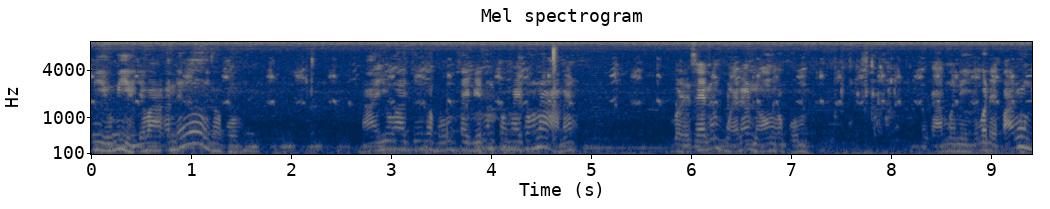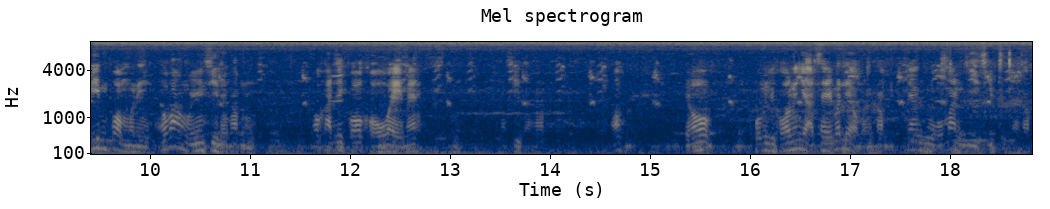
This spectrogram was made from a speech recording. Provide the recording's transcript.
มีอยู่มีอยู่จะว่ากันเด้อครับผมอายุอาจริงครับผมใส่เบ็ดน้ำตรงไห้ตรงหน้าไหมบริษัทน้ำหวยแล้วน้องครับผม นะครับมือนี้ก็บ่ได้ปักลงดินพร้อมมือนี้เอาว่างไว้ยังสี่นะครับนี่เอาคัดที่กอขอไว้ไหมสี่นะครับเอาเดี๋ยวผมจะขออนุญาตใส่บัตรเดียวกันครับยังอยู่ประมาณยี่สิบนะครับ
